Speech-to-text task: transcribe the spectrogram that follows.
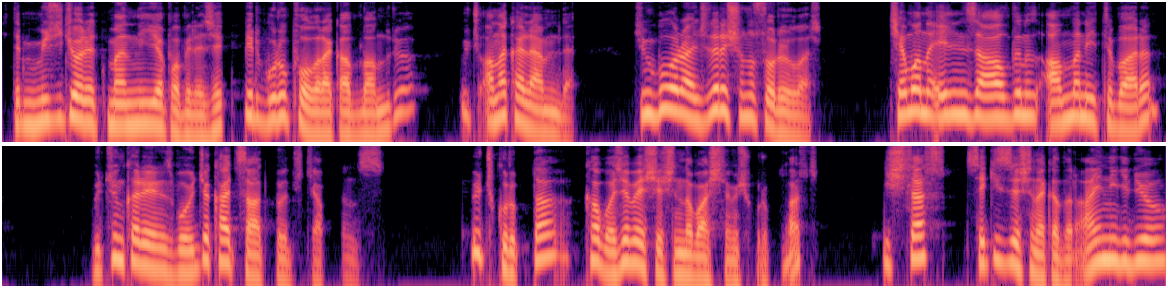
işte müzik öğretmenliği yapabilecek bir grup olarak adlandırıyor. Üç ana kalemde. Şimdi bu öğrencilere şunu soruyorlar. Kemanı elinize aldığınız andan itibaren bütün kariyeriniz boyunca kaç saat pratik yaptınız? Üç grupta kabaca 5 yaşında başlamış gruplar. İşler 8 yaşına kadar aynı gidiyor.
